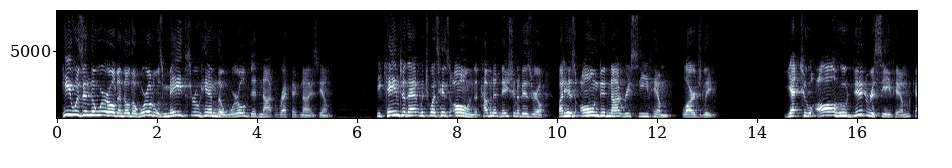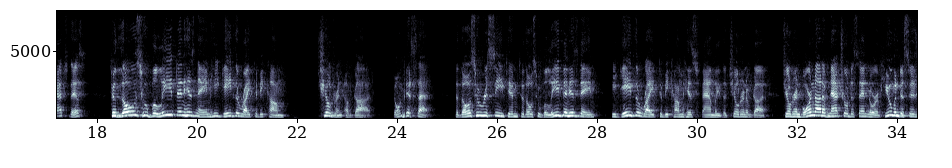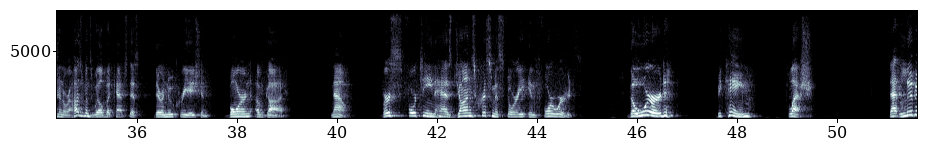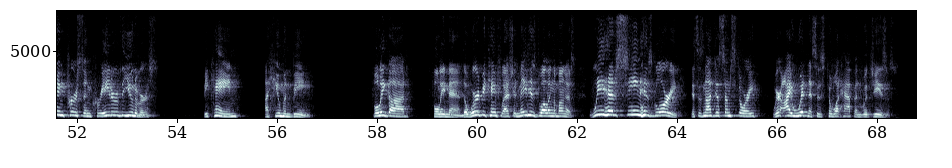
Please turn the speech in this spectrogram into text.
He was in the world, and though the world was made through him, the world did not recognize him. He came to that which was his own, the covenant nation of Israel, but his own did not receive him largely. Yet to all who did receive him, catch this, to those who believed in his name, he gave the right to become children of God. Don't miss that. To those who received him, to those who believed in his name, he gave the right to become his family, the children of God. Children born not of natural descent, nor of human decision or a husband's will, but catch this they're a new creation, born of God. Now, verse 14 has John's Christmas story in four words. The Word became flesh. That living person, creator of the universe, became a human being. Fully God, fully man. The Word became flesh and made his dwelling among us. We have seen his glory. This is not just some story. We're eyewitnesses to what happened with Jesus.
